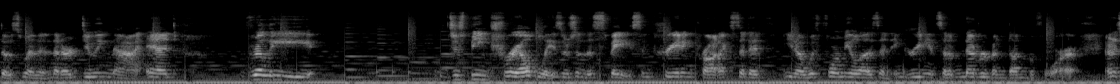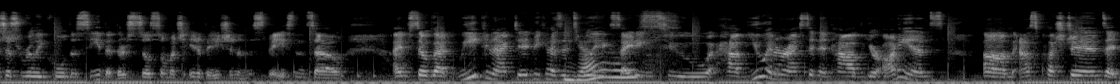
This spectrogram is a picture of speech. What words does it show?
those women that are doing that and really just being trailblazers in the space and creating products that have you know with formulas and ingredients that have never been done before and it's just really cool to see that there's still so much innovation in the space and so i'm so glad we connected because it's yes. really exciting to have you interested and have your audience um, ask questions and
